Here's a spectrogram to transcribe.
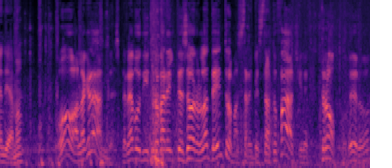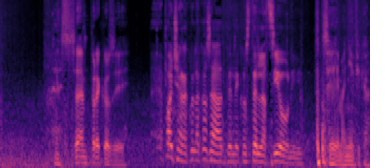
Andiamo? Oh, alla grande! Speravo di trovare il tesoro là dentro, ma sarebbe stato facile. Troppo, vero? È sempre così. E poi c'era quella cosa delle costellazioni. Sì, magnifica.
